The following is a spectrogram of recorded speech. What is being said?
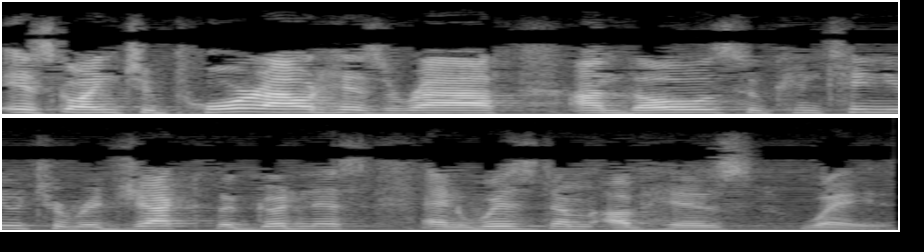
is going to pour out His wrath on those who continue to reject the goodness and wisdom of His ways.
